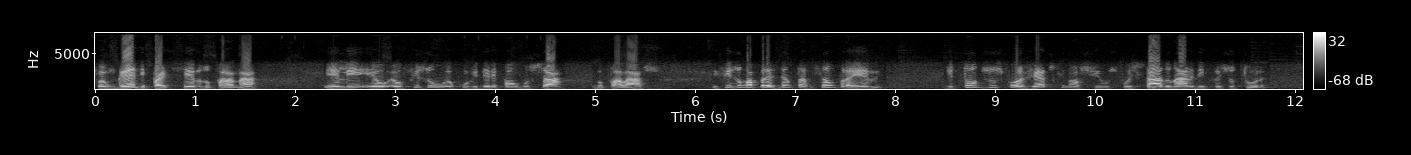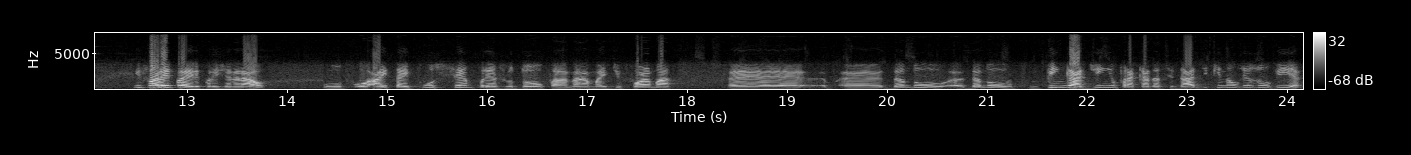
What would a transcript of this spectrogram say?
foi um grande parceiro do Paraná. Ele, eu, eu fiz um, eu convidei ele para almoçar no Palácio e fiz uma apresentação para ele de todos os projetos que nós tínhamos para o Estado na área de infraestrutura. E falei para ele, falei, general, o, a Itaipu sempre ajudou o Paraná, mas de forma é, é, dando, dando um pingadinho para cada cidade que não resolvia.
